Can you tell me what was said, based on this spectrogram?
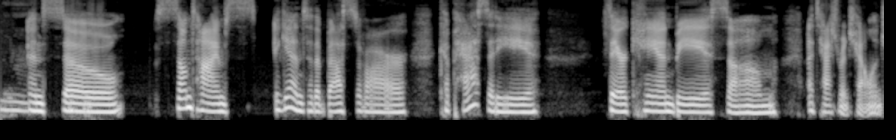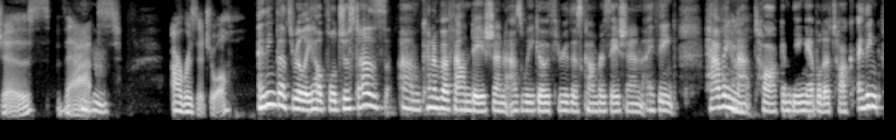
mm-hmm. and so sometimes again to the best of our capacity there can be some attachment challenges that mm-hmm. are residual. I think that's really helpful just as um, kind of a foundation as we go through this conversation. I think having yeah. that talk and being able to talk, I think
